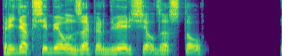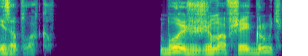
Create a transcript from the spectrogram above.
Придя к себе, он запер дверь, сел за стол и заплакал. Боль, сжимавшая грудь,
